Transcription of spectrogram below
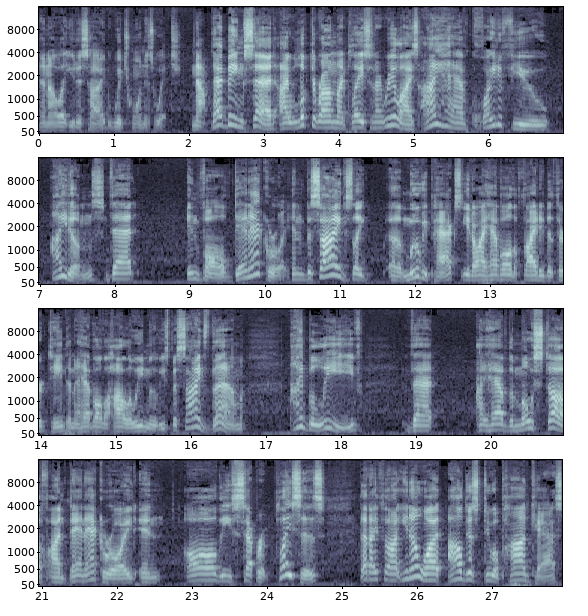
and I'll let you decide which one is which. Now, that being said, I looked around my place and I realized I have quite a few items that involve Dan Aykroyd. And besides, like, uh, movie packs, you know, I have all the Friday the 13th and I have all the Halloween movies. Besides them, I believe that I have the most stuff on Dan Aykroyd in all these separate places that I thought, you know what, I'll just do a podcast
